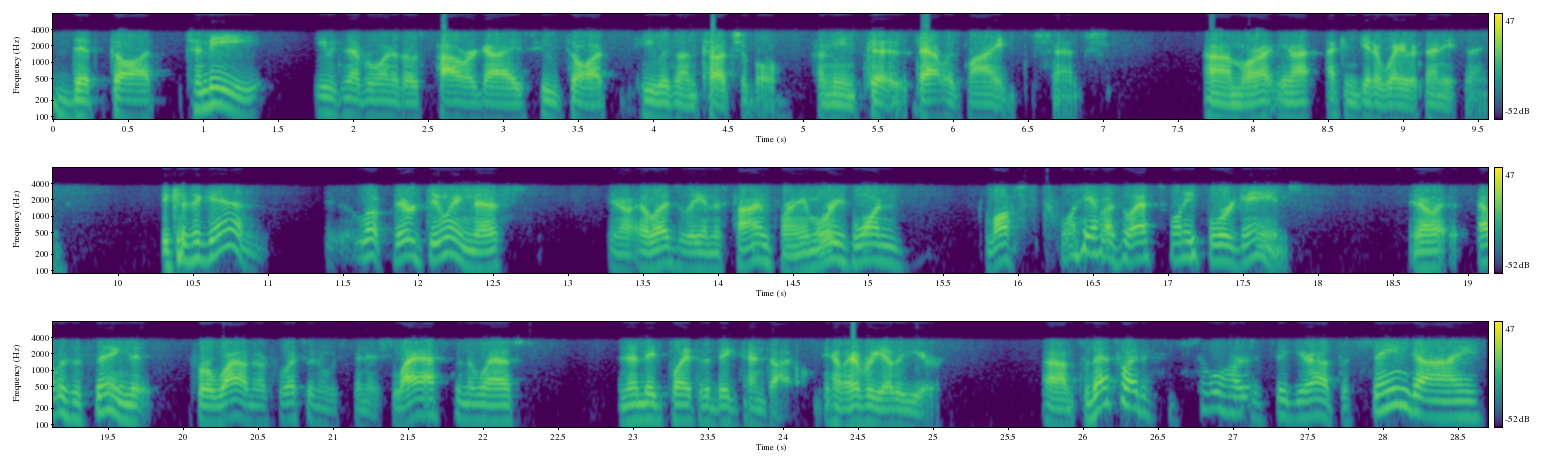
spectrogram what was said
that thought, to me, he was never one of those power guys who thought he was untouchable. I mean, to, that was my sense. Um, or you know, I, I can get away with anything because again, look, they're doing this, you know, allegedly in this time frame where he's won, lost twenty of his last twenty-four games. You know, that was the thing that for a while Northwestern was finished last in the West, and then they'd play for the Big Ten title, you know, every other year. Um, so that's why this is so hard to figure out. The same guy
